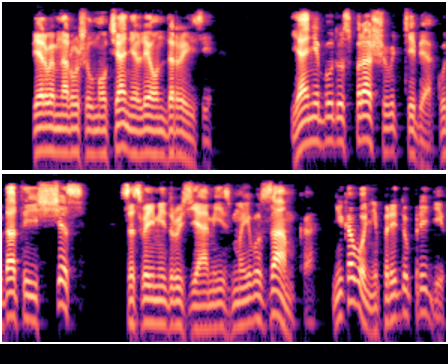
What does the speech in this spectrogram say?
— первым нарушил молчание Леон Дрейзи, — «я не буду спрашивать тебя, куда ты исчез со своими друзьями из моего замка, никого не предупредив.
